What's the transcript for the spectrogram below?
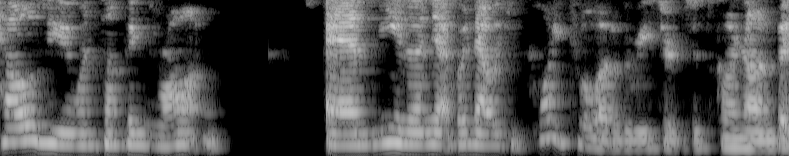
tells you when something's wrong? And you know, yeah, but now we can point to a lot of the research that's going on. But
